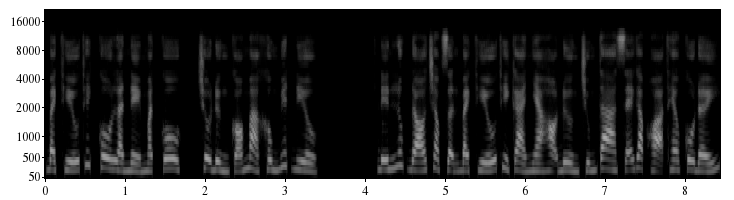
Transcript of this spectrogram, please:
Bạch Thiếu thích cô là nể mặt cô, chỗ đừng có mà không biết điều. Đến lúc đó chọc giận Bạch Thiếu thì cả nhà họ đường chúng ta sẽ gặp họa theo cô đấy.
